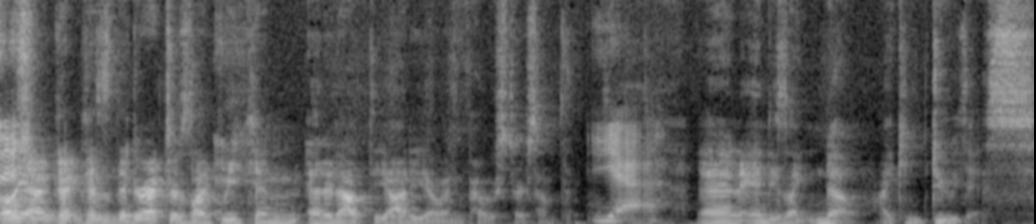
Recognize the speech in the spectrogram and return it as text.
Oh yeah, because the director's like, we can edit out the audio in post or something, yeah. and Andy's like, no, I can do this.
